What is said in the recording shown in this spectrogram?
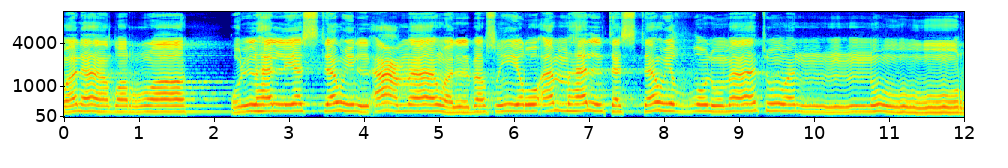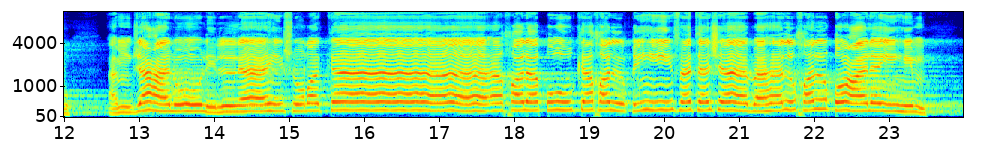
ولا ضرا. قل هل يستوي الاعمى والبصير ام هل تستوي الظلمات والنور ام جعلوا لله شركاء خلقوا كخلقه فتشابه الخلق عليهم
